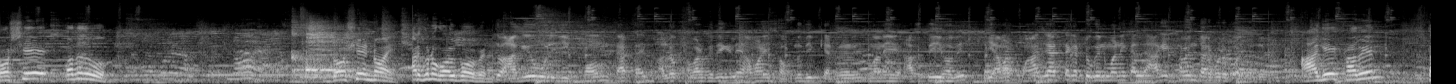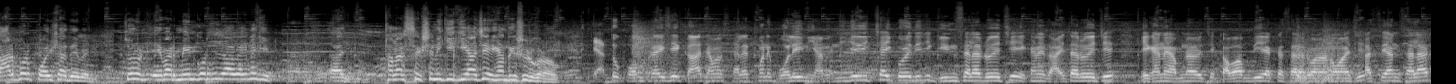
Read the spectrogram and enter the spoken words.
দশে কত দেবো? দশে নয় আর কোনো গল্প হবে না। তো আগেও বলেছি কম টাকায় ভালো খাবার পেতে গেলে আমার এই স্বপ্নদ্বীপ ক্যাটারারে মানে আসতেই হবে। যে আমার পাঁচ হাজার টাকা টোকেন মানে কাটলে আগে খাবেন তারপরে পয়সা দেবেন। আগে খাবেন তারপর পয়সা দেবেন। চলুন এবার মেন কোর্সে যাওয়া যায় নাকি? থালার সেকশনে কি কি আছে এখান থেকে শুরু করা হোক। এত কম প্রাইসে কাজ আমার স্যালাড মানে বলেইনি। আমি নিজের ইচ্ছাই করে দিয়েছি গ্রিন স্যালাড রয়েছে এখানে রায়তা রয়েছে এখানে আপনার হচ্ছে কাবাব দিয়ে একটা স্যালাড বানানো আছে আসিয়ান স্যালাড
